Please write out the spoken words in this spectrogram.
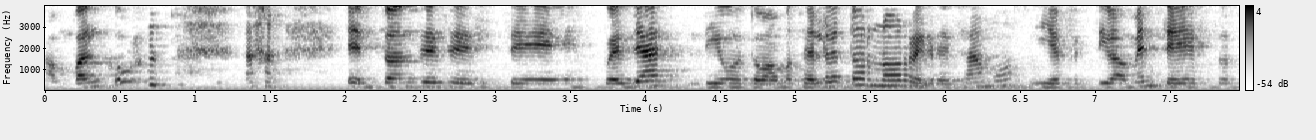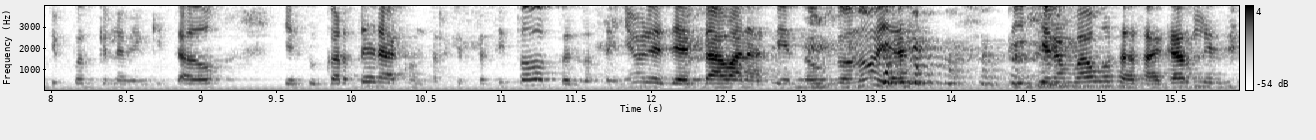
A un banco. Entonces, este, pues ya, digo, tomamos el retorno, regresamos y efectivamente estos tipos que le habían quitado ya su cartera con tarjetas y todo, pues los señores ya estaban haciendo uso, ¿no? Ya dijeron, vamos a sacarles,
